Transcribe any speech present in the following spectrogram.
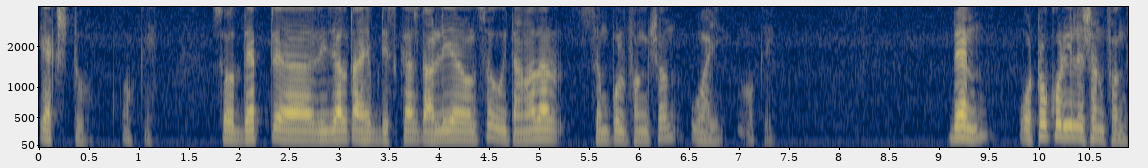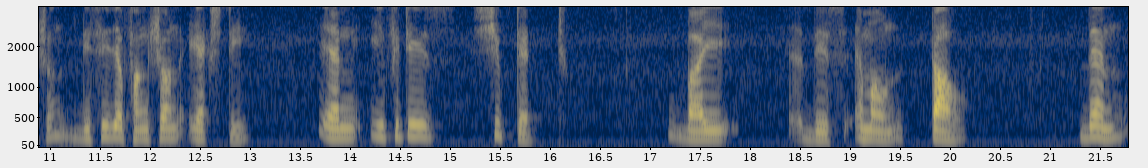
x 2. Okay. So, that uh, result I have discussed earlier also with another simple function y. Okay. Then autocorrelation function this is a function x t and if it is shifted by this amount tau, then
